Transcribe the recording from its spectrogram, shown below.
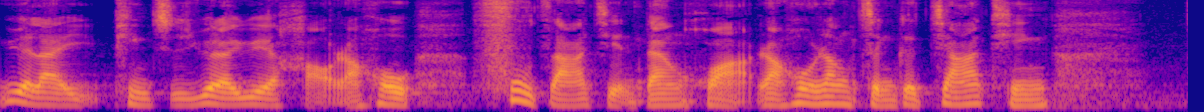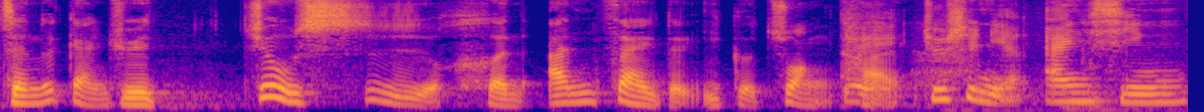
越来品质越来越好，然后复杂简单化，然后让整个家庭整个感觉就是很安在的一个状态，就是你安心，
